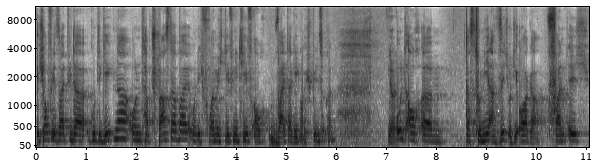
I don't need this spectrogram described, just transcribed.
ich hoffe, ihr seid wieder gute Gegner und habt Spaß dabei und ich freue mich definitiv auch weiter gegen euch spielen zu können. ja Und auch ähm, das Turnier an sich und die Orga fand ich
